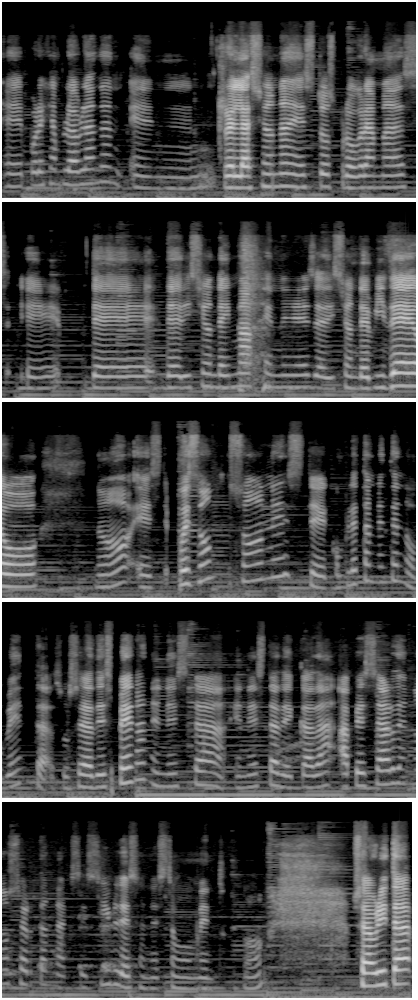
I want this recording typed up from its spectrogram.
eh, por ejemplo, hablando en, relación a estos programas eh, de, edición de imágenes, de edición de video, ¿no? Este, pues son, son este, completamente noventas, o sea, despegan en esta, en esta década a pesar de no ser tan accesibles en este momento, ¿no? O sea, ahorita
